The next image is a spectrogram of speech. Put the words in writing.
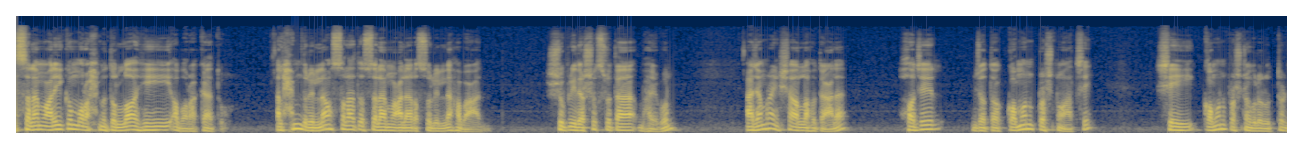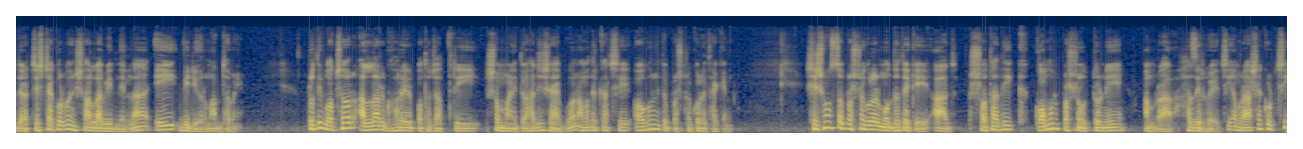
আসসালামু আলাইকুম রহমতুল্লাহি আবরাকাত আলহামদুলিল্লাহ সালাতাম আলা রসুলিল্লাহ বাদ। সুপ্রিয় দর্শক, শ্রোতা ভাই বোন আজ আমরা ইনশা আল্লাহ তালা হজের যত কমন প্রশ্ন আছে, সেই কমন প্রশ্নগুলোর উত্তর দেওয়ার চেষ্টা করব ইনশাআল্লাহ বিদিনিল্লাহ এই ভিডিওর মাধ্যমে। প্রতি বছর আল্লাহর ঘরের পথযাত্রী সম্মানিত হাজি সাহেবগণ আমাদের কাছে অগণিত প্রশ্ন করে থাকেন। সে সমস্ত প্রশ্নগুলোর মধ্য থেকে আজ শতাধিক কমন প্রশ্ন উত্তর নিয়ে আমরা হাজির হয়েছি। আমরা আশা করছি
